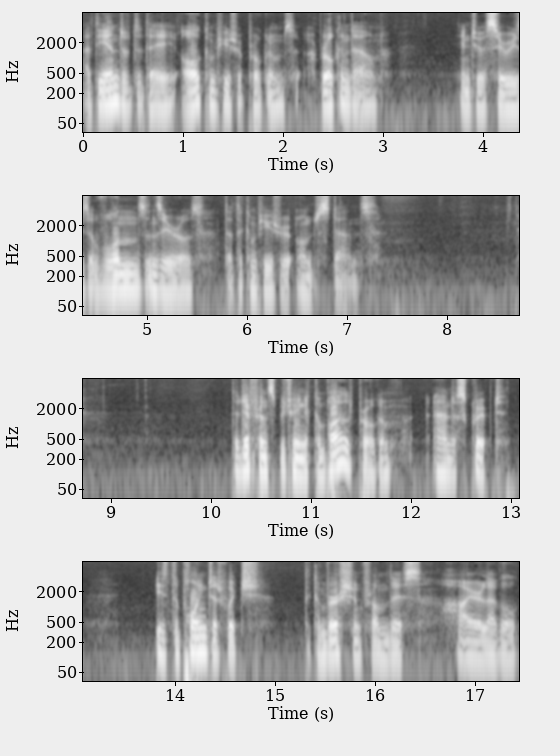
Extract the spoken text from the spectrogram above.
at the end of the day, all computer programs are broken down into a series of ones and zeros that the computer understands. The difference between a compiled program and a script is the point at which the conversion from this higher level,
